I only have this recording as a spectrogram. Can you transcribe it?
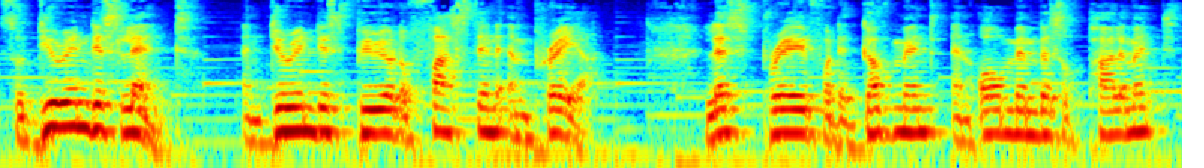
So during this Lent and during this period of fasting and prayer, let's pray for the government and all members of parliament.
